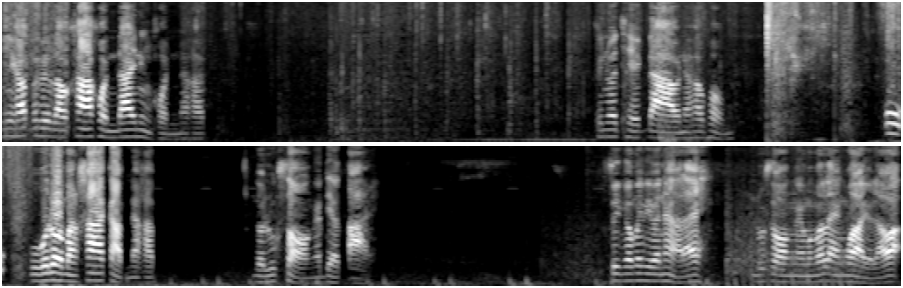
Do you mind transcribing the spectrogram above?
นี่ครับก็คือเราฆ่าคนได้หนึ่งคนนะครับ ขึ้นว่าเทคดาวนะครับผมอู้กูก็โดนมันฆ่ากลับนะครับ โดนลูกสองนัดเดียวตาย ซึ่งก็ไม่มีปัญหาอะไร ลูกซองไงมันก็แรงกว่าอยู่แล้วอะ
